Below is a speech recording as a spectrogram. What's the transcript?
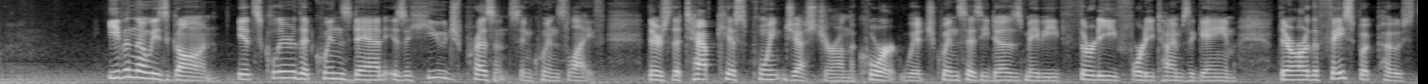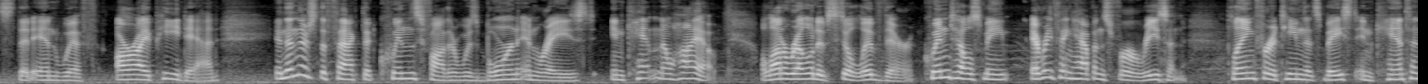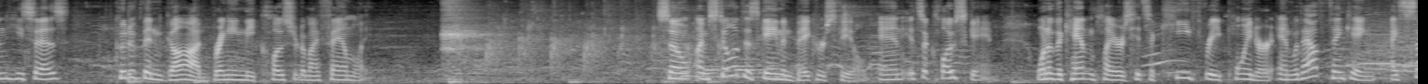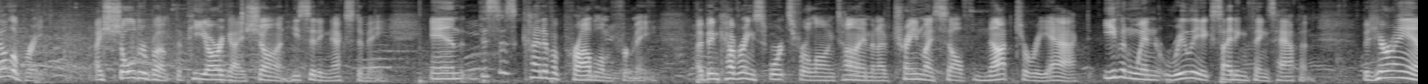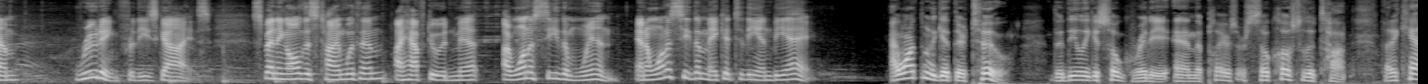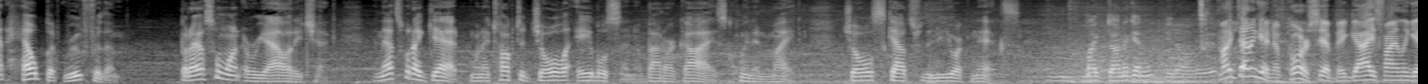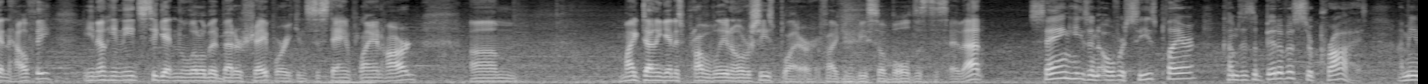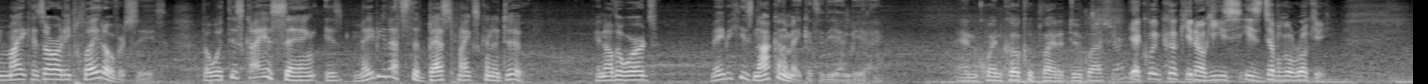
Even though he's gone, it's clear that Quinn's dad is a huge presence in Quinn's life. There's the tap kiss point gesture on the court, which Quinn says he does maybe 30, 40 times a game. There are the Facebook posts that end with RIP Dad. And then there's the fact that Quinn's father was born and raised in Canton, Ohio. A lot of relatives still live there. Quinn tells me everything happens for a reason. Playing for a team that's based in Canton, he says, could have been God bringing me closer to my family. So I'm still at this game in Bakersfield, and it's a close game. One of the Canton players hits a key three pointer, and without thinking, I celebrate. I shoulder bump the PR guy, Sean. He's sitting next to me. And this is kind of a problem for me. I've been covering sports for a long time, and I've trained myself not to react, even when really exciting things happen. But here I am, rooting for these guys. Spending all this time with them, I have to admit, I want to see them win, and I want to see them make it to the NBA. I want them to get there too. The D League is so gritty, and the players are so close to the top that I can't help but root for them. But I also want a reality check. And that's what I get when I talk to Joel Abelson about our guys, Quinn and Mike. Joel scouts for the New York Knicks. Mike Dunigan, you know. Mike Dunigan, of course, yeah, big guy. He's finally getting healthy. You know, he needs to get in a little bit better shape where he can sustain playing hard. Um, Mike Dunigan is probably an overseas player, if I can be so bold as to say that. Saying he's an overseas player comes as a bit of a surprise. I mean, Mike has already played overseas. But what this guy is saying is maybe that's the best Mike's going to do. In other words, maybe he's not going to make it to the NBA. And Quinn Cook, who played at Duke last year? Yeah, Quinn Cook, you know, he's he's a typical rookie.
